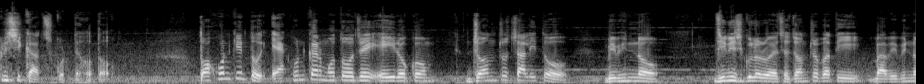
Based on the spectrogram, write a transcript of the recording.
কৃষিকাজ করতে হতো। তখন কিন্তু এখনকার মতো যে এই রকম যন্ত্রচালিত বিভিন্ন জিনিসগুলো রয়েছে, যন্ত্রপাতি বা বিভিন্ন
